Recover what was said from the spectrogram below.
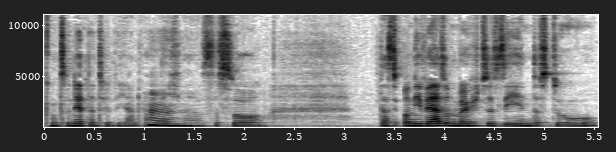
funktioniert natürlich einfach mhm. nicht. Ne? Das ist so, das Universum möchte sehen, dass du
